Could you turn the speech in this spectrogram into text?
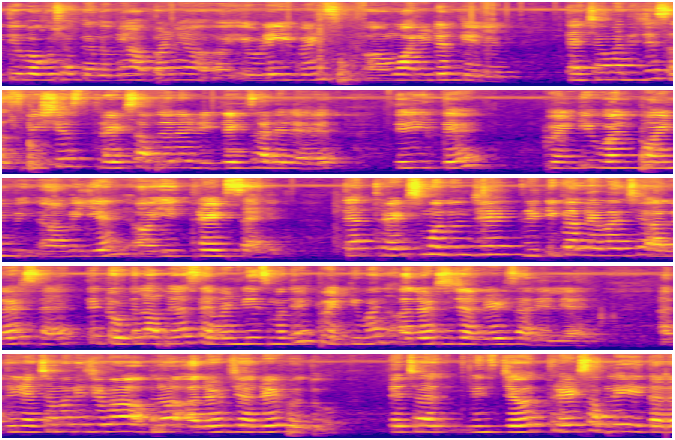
इथे बघू शकता तुम्ही आपण एवढे इव्हेंट्स मॉनिटर केले त्याच्यामध्ये जे सस्पिशियस थ्रेट्स आपल्याला डिटेक्ट झालेले आहेत ते इथे twenty one point million threads आहेत. त्या थ्रेड्समधून जे क्रिटिकल लेवलचे अलर्ट्स आहेत ते टोटल आपल्याला सेवन डेजमध्ये ट्वेंटी वन अलर्ट्स जनरेट झालेले आहेत. आता याच्यामध्ये जेव्हा आपला अलर्ट जनरेट होतो त्याच्या मीन्स जेव्हा थ्रेड्स आपले येतात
